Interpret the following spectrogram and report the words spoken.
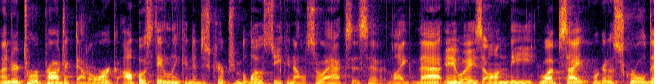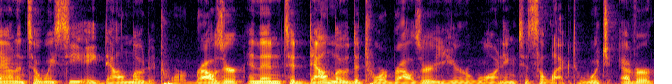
under torproject.org. I'll post a link in the description below so you can also access it like that. Anyways, on the website, we're going to scroll down until we see a download Tor browser. And then to download the Tor browser, you're wanting to select whichever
